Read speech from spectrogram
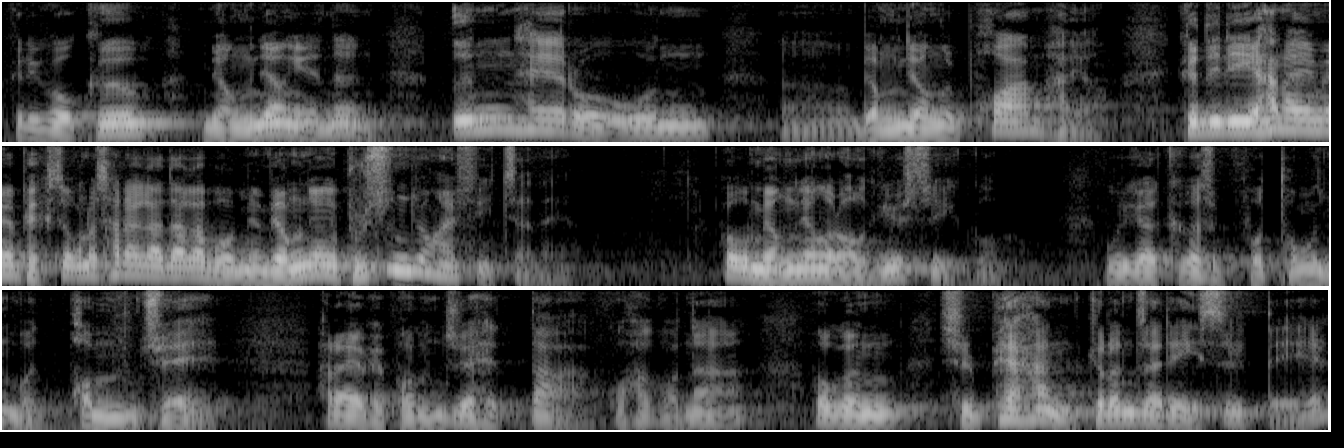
그리고 그 명령에는 은혜로운 어, 명령을 포함하여 그들이 하나님의 백성으로 살아가다가 보면 명령에 불순종할 수 있잖아요. 혹은 명령을 어길 수 있고 우리가 그것을 보통은 뭐 범죄 하나님 앞에 범죄했다고 하거나 혹은 실패한 그런 자리에 있을 때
